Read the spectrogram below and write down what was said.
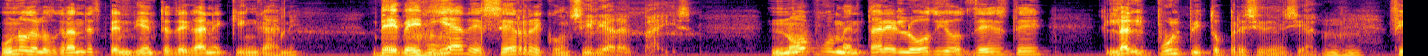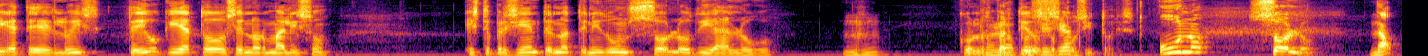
Uno de los grandes pendientes de gane quien gane debería de ser reconciliar al país. No fomentar el odio desde la- el púlpito presidencial. Fíjate, Luis, te digo que ya todo se normalizó. Este presidente no ha tenido un solo diálogo con los ¿Con la partidos opositores. Uno solo. No,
